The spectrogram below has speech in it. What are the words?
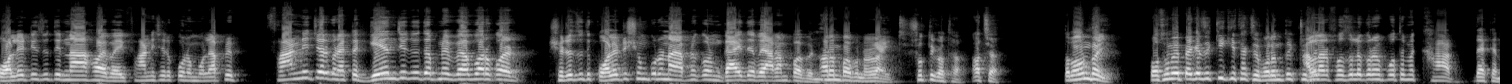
কোয়ালিটি যদি না হয় ভাই ফার্নিচার কোনো মূল্য আপনি ফার্নিচার কোন একটা গেঞ্জি যদি আপনি ব্যবহার করেন সেটা যদি কোয়ালিটি সম্পূর্ণ না আপনি কোন গায়ে দেবে আরাম পাবেন। আরাম পাবেন না রাইট সত্যি কথা। আচ্ছা তো মামুন ভাই প্রথমে প্যাকেজে কি কি থাকছে বলেন তো একটু আল্লাহর ফজলে করে প্রথমে খাট দেখেন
